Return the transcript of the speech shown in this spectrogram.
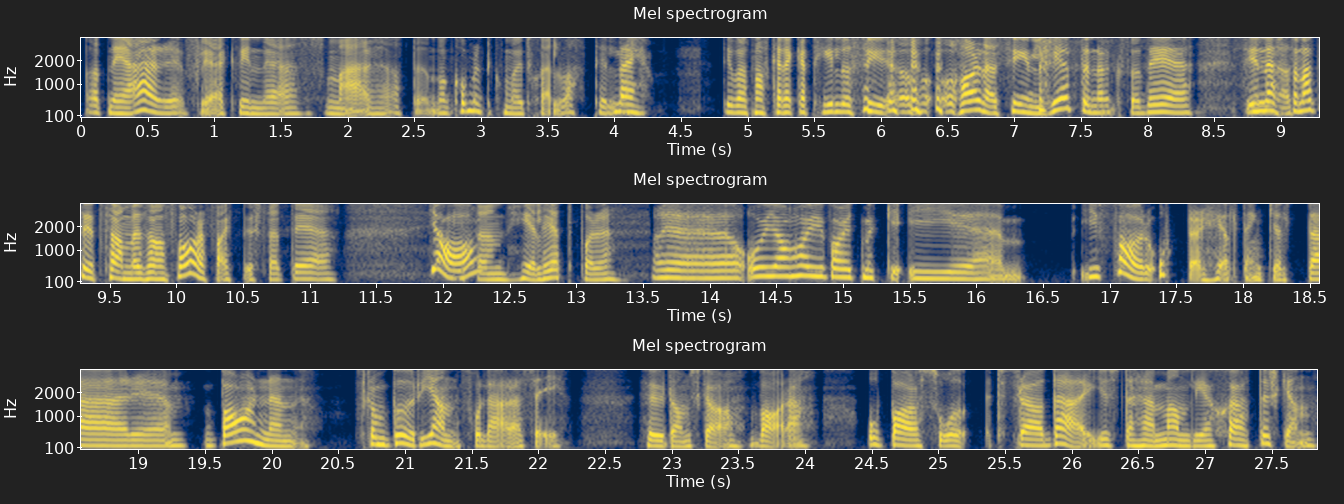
att ni är flera kvinnor som är. Att eh, de kommer inte komma ut själva. till Nej. Det är bara att man ska räcka till och, sy- och, och ha den här synligheten också. Det är, det är nästan att det är ett samhällsansvar faktiskt för att det är Ja, hitta en helhet på det. Eh, och jag har ju varit mycket i, eh, i förorter helt enkelt, där barnen från början får lära sig hur de ska vara. Och bara så ett frö där, just den här manliga sköterskan,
